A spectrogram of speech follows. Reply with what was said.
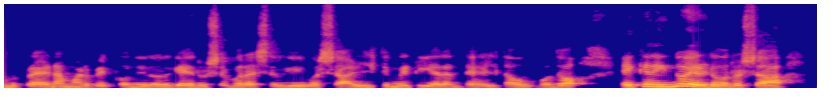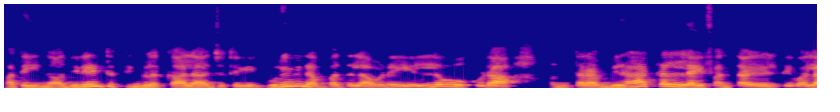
ಒಂದು ಪ್ರಯಾಣ ಮಾಡ್ಬೇಕು ಅನ್ನಿರೋರಿಗೆ ವೃಷಭ ರಾಶಿಯವರಿಗೆ ಈ ವರ್ಷ ಅಲ್ಟಿಮೇಟ್ ಇಯರ್ ಅಂತ ಹೇಳ್ತಾ ಹೋಗ್ಬೋದು. ಯಾಕಂದ್ರೆ ಇನ್ನೂ ಎರಡೂವರೆ ವರ್ಷ, ಮತ್ತೆ ಇನ್ನು ಹದಿನೆಂಟು ತಿಂಗಳ ಕಾಲ ಜೊತೆಗೆ ಗುರುವಿನ ಬದಲಾವಣೆ ಎಲ್ಲವೂ ಕೂಡ ಒಂಥರ ಮಿರಾಕಲ್ ಲೈಫ್ ಅಂತ ಹೇಳ್ತೀವಲ್ಲ,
